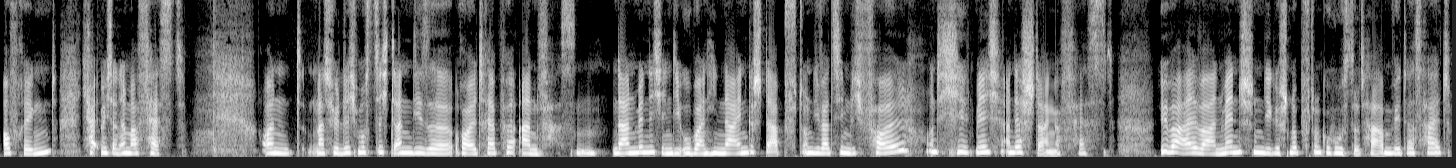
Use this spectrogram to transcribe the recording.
aufregend. Ich halte mich dann immer fest. Und natürlich musste ich dann diese Rolltreppe anfassen. Dann bin ich in die U-Bahn hineingestapft und die war ziemlich voll und ich hielt mich an der Stange fest. Überall waren Menschen, die geschnupft und gehustet haben, wie das halt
